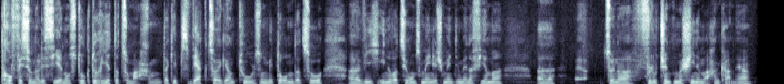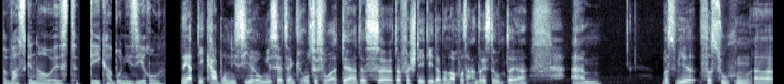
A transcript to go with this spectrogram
professionalisieren und strukturierter zu machen. Da gibt es Werkzeuge und Tools und Methoden dazu, äh, wie ich Innovationsmanagement in meiner Firma äh, zu einer flutschenden Maschine machen kann. Ja? Was genau ist Dekarbonisierung? Naja, Dekarbonisierung ist jetzt ein großes Wort, ja. Das, äh, da versteht jeder dann auch was anderes drunter. Ja. Ähm, was wir versuchen äh,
